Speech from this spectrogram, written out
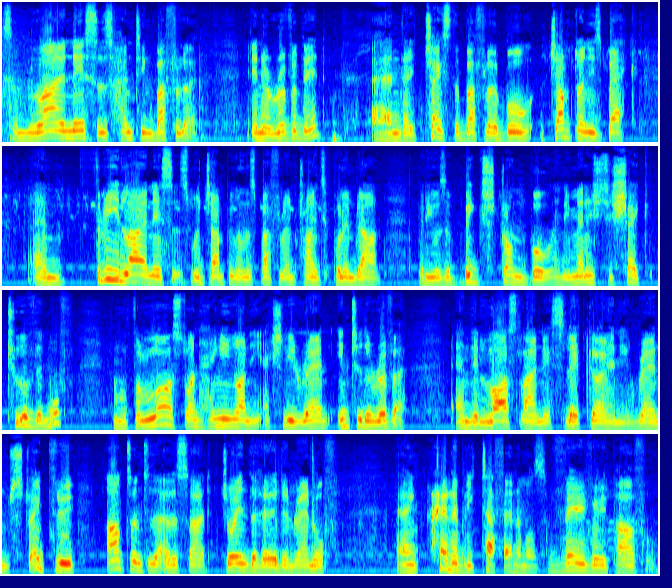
some lionesses hunting buffalo in a riverbed. And they chased the buffalo bull, jumped on his back, and three lionesses were jumping on this buffalo and trying to pull him down. But he was a big, strong bull, and he managed to shake two of them off. And with the last one hanging on, he actually ran into the river. And the last lioness let go, and he ran straight through out onto the other side, joined the herd and ran off. They're incredibly tough animals, very, very powerful.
